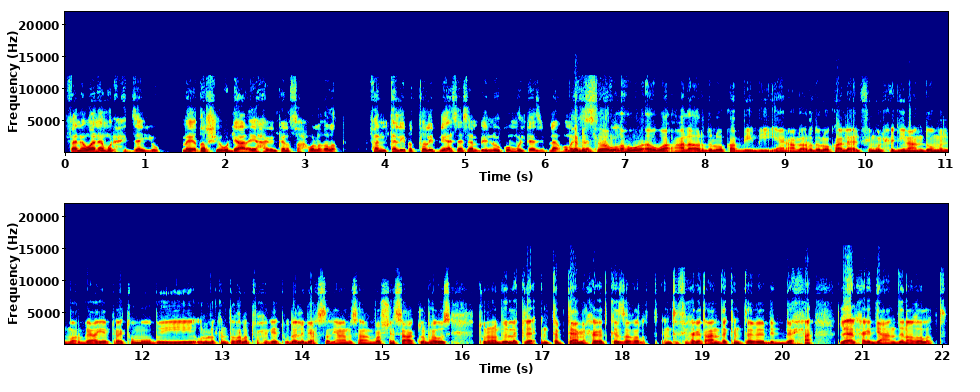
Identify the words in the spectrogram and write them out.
فأنا وأنا ملحد زيه ما يقدرش يقول لي على أي حاجة إن كانت صح ولا غلط. فأنت ليه بتطالبني أساسا بإنه يكون ملتزم؟ لا هو ما لا التزمش بس هو هو هو على أرض الواقع بي بي يعني على أرض الواقع لا في ملحدين عندهم المرجعية بتاعتهم وبيقولوا لك أنت غلط في حاجات وده اللي بيحصل. يعني مثلا 24 ساعة كلوب هاوس طول النهار بيقول لك لا أنت بتعمل حاجات كذا غلط أنت في حاجات عندك أنت بتبيعها لا الحاجات دي عندنا غلط.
